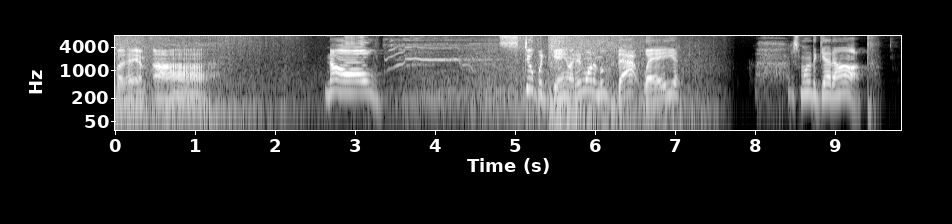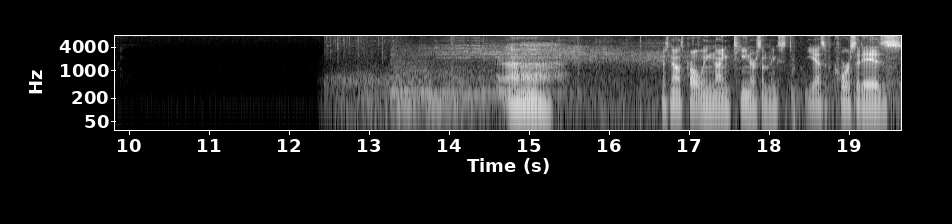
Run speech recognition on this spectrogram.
But hey, I'm... Ah! No! Stupid game! I didn't want to move that way! I just wanted to get up. Uh, because now it's probably 19 or something. Yes, of course it is.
